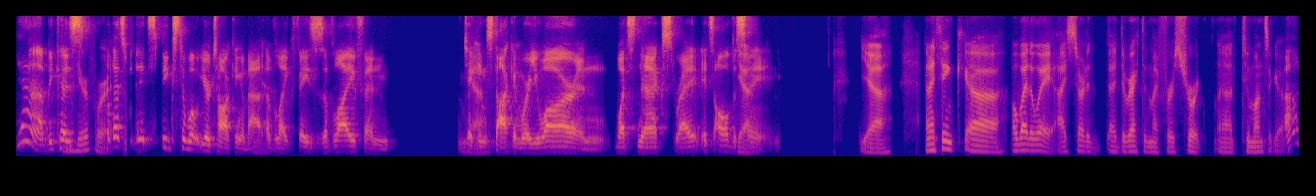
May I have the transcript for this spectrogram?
Yeah, because I'm here for it. that's it speaks to what you're talking about yeah. of like phases of life and taking yeah. stock in where you are and what's next, right? It's all the same. Yeah. And I think uh oh by the way, I started I directed my first short uh 2 months ago. Oh,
